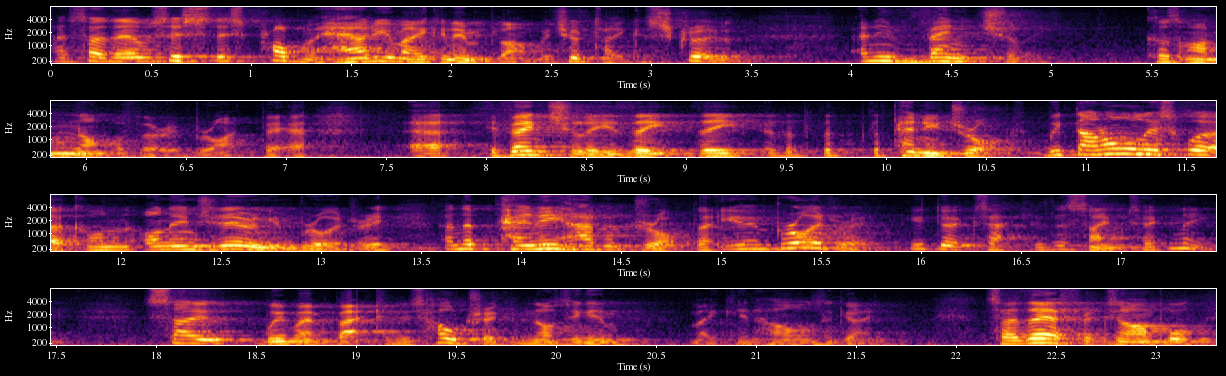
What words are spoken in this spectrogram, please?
And so there was this, this problem. How do you make an implant which would take a screw? And eventually, because I'm not a very bright bear, uh, eventually the, the, the, the, penny dropped. We'd done all this work on, on engineering embroidery and the penny hadn't dropped that you embroider it. You do exactly the same technique. So we went back to this whole trick of Nottingham, making holes again. So there, for example,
